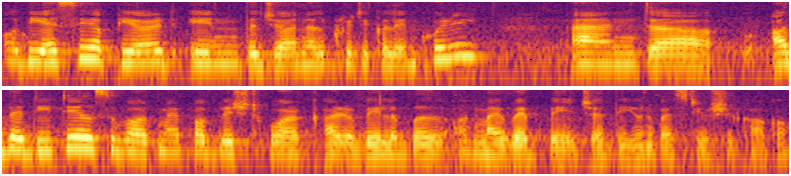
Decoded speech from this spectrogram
Oh, the essay appeared in the journal Critical Inquiry and uh, other details about my published work are available on my webpage at the University of Chicago.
